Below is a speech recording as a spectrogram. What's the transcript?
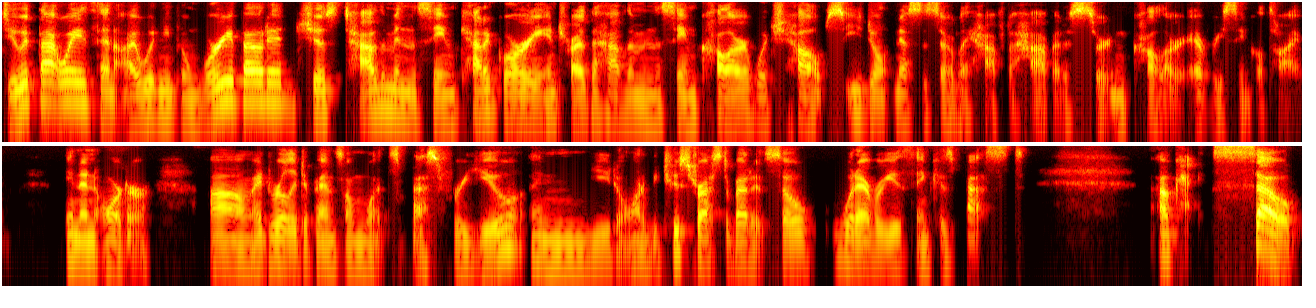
do it that way, then I wouldn't even worry about it. Just have them in the same category and try to have them in the same color, which helps. You don't necessarily have to have it a certain color every single time in an order. Um, it really depends on what's best for you, and you don't want to be too stressed about it. So, whatever you think is best. Okay, so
